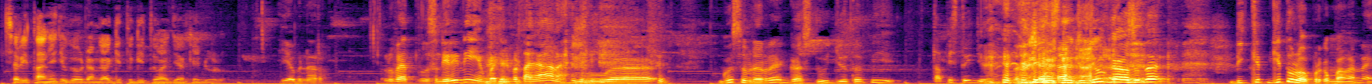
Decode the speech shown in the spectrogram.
ceritanya juga udah nggak gitu-gitu aja kayak dulu. Iya benar. Lu Fet, lu sendiri nih yang bacain pertanyaan aja. Gua gue sebenarnya gak setuju tapi Tapi setuju. setuju juga maksudnya dikit gitu loh perkembangannya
